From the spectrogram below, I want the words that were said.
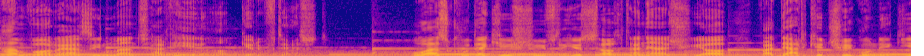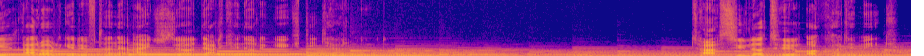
همواره از این منطقه الهام گرفته است. او از کودکی شیفته ساختن اشیا و درک چگونگی قرار گرفتن اجزا در کنار یکدیگر بود. تحصیلات آکادمیک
